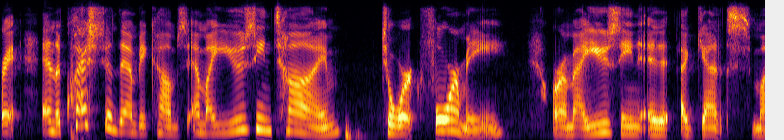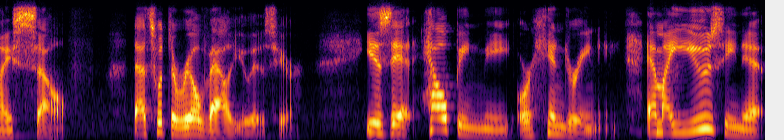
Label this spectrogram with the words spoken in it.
Right? And the question then becomes Am I using time to work for me, or am I using it against myself? That's what the real value is here. Is it helping me or hindering me? Am I using it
